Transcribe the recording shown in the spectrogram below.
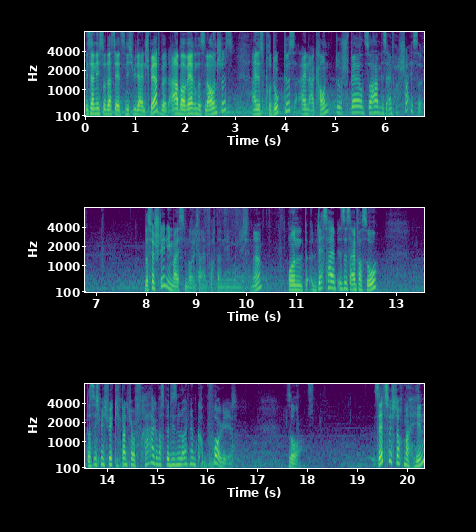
Ist ja nicht so, dass er jetzt nicht wieder entsperrt wird, aber während des Launches eines Produktes einen Account-Sperre zu haben, ist einfach scheiße. Das verstehen die meisten Leute einfach dann irgendwo nicht. Ne? Und deshalb ist es einfach so, dass ich mich wirklich manchmal frage, was bei diesen Leuten im Kopf vorgeht. So. Setzt euch doch mal hin,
